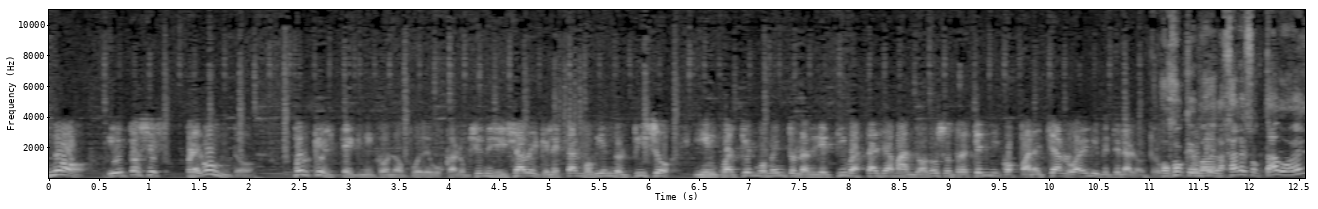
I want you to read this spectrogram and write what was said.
no. Y entonces, pregunto, ¿por qué el técnico no puede buscar opciones y sabe que le están moviendo el piso y en cualquier momento la directiva está llamando a dos o tres técnicos para echarlo a él y meter al otro? Ojo que. Guadalajara es octavo, ¿eh?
